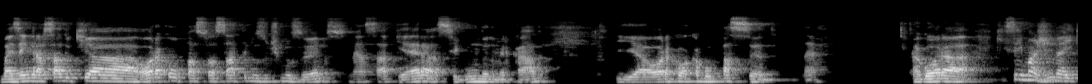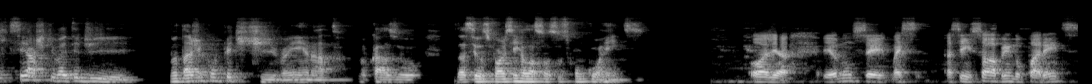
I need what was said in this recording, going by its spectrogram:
Mas é engraçado que a Oracle passou a SAP nos últimos anos, né? a SAP era a segunda no mercado, e a Oracle acabou passando. Né? Agora, o que você imagina aí? O que você acha que vai ter de vantagem competitiva, hein, Renato? No caso da Salesforce em relação aos seus concorrentes? Olha, eu não sei, mas assim, só abrindo um parênteses,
